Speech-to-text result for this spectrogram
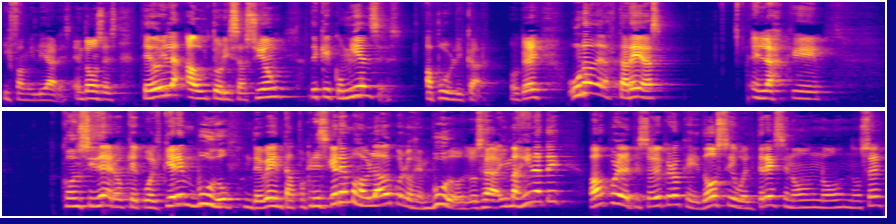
y familiares. Entonces, te doy la autorización de que comiences a publicar, ¿ok? Una de las tareas en las que considero que cualquier embudo de ventas, porque ni siquiera hemos hablado con los embudos, o sea, imagínate, vamos por el episodio creo que 12 o el 13, no, no, no sé,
